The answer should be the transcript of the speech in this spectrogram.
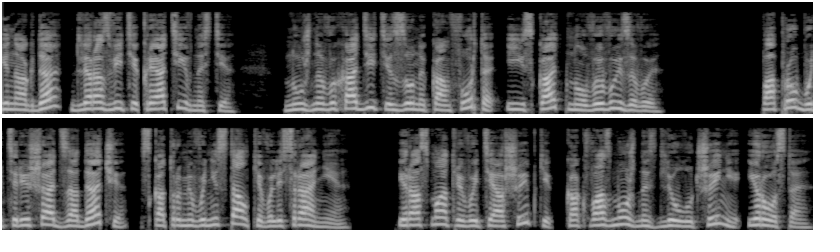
Иногда для развития креативности нужно выходить из зоны комфорта и искать новые вызовы. Попробуйте решать задачи, с которыми вы не сталкивались ранее, и рассматривайте ошибки как возможность для улучшения и роста.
